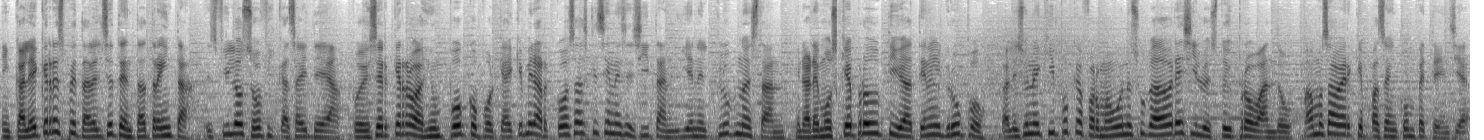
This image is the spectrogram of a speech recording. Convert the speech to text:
En Cali hay que respetar el 70-30, es filosófica esa idea. Puede ser que rebaje un poco porque hay que mirar cosas que se necesitan y en el club no están. Miraremos qué productividad tiene el grupo. Cali es un equipo que forma buenos jugadores y lo estoy probando. Vamos a ver qué pasa en competencia.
